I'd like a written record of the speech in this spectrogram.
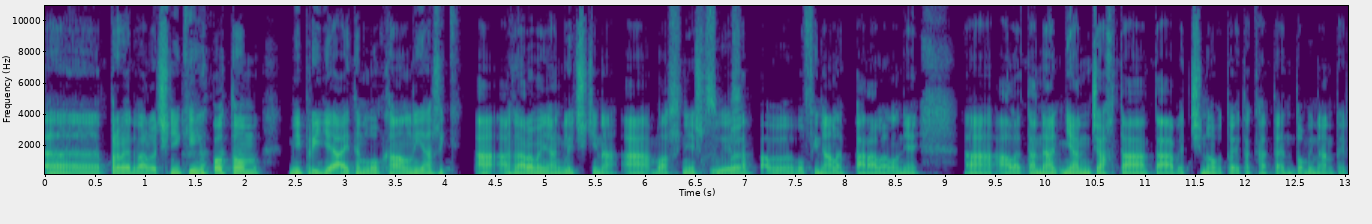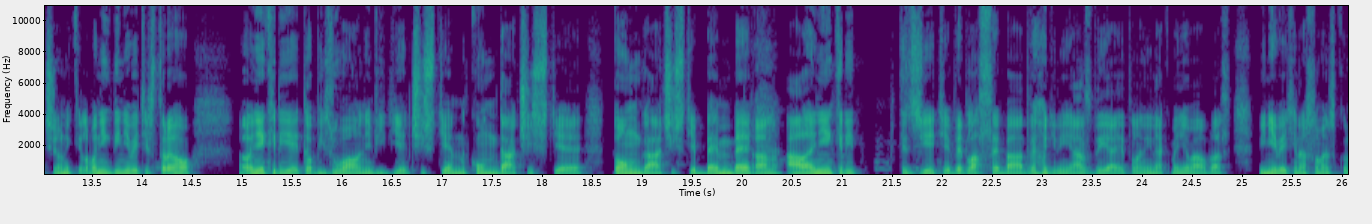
Uh, prvé dva ročníky, potom mi príde aj ten lokálny jazyk a, a zároveň angličtina a vlastne študuje Super. sa pa, vo finále paralelne, a, ale tá ňanžach, tá, tá väčšinou, to je taká ten dominantný, čiže oni, lebo nikdy neviete, z ktorého Niekedy je to vizuálne vidieť, či ste Nkunda, či ste Tonga, či ste Bembe, Áno. ale niekedy keď žijete vedľa seba dve hodiny jazdy a je to len iná kmeňová oblasť, vy neviete na Slovensku,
